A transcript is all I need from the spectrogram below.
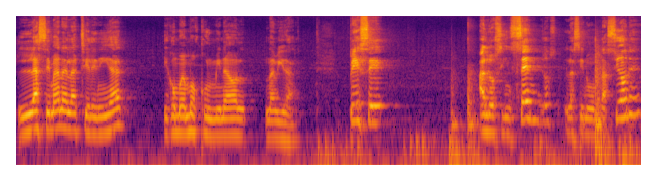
La Semana de la Chilenidad y como hemos culminado Navidad. Pese a los incendios, las inundaciones,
